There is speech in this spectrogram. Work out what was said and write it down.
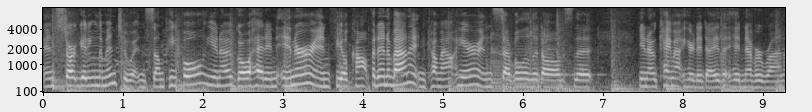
and start getting them into it. And some people, you know, go ahead and enter and feel confident about it and come out here and several of the dogs that, you know, came out here today that had never run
